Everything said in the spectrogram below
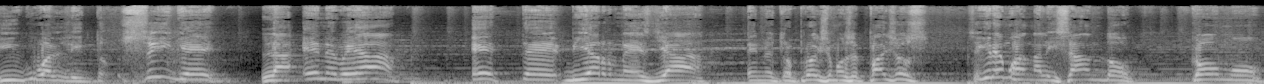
igualito. Sigue la NBA este viernes ya en nuestros próximos espacios. Seguiremos analizando cómo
